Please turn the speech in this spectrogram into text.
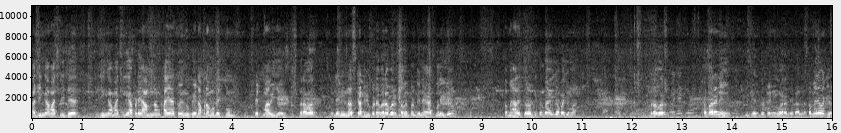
આ ઝીંગા માછલી છે. ઝીંગા માછલી આપણે આમ નામ ખાયા તો એનું પેટ આપણા મગજ પેટમાં આવી જાય. બરાબર? એટલે એની નસ કાઢવી પડે. બરાબર? તમે પણ બેને હાથમાં લઈ લો તમે હારે જ કરો. ગીતનભાઈ આવી જાઓ બાજુમાં. બરાબર? તમારે નહીં. એ બેન તો ટ્રેનિંગ વાળા છે કાલના. તમે રહેવા દો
